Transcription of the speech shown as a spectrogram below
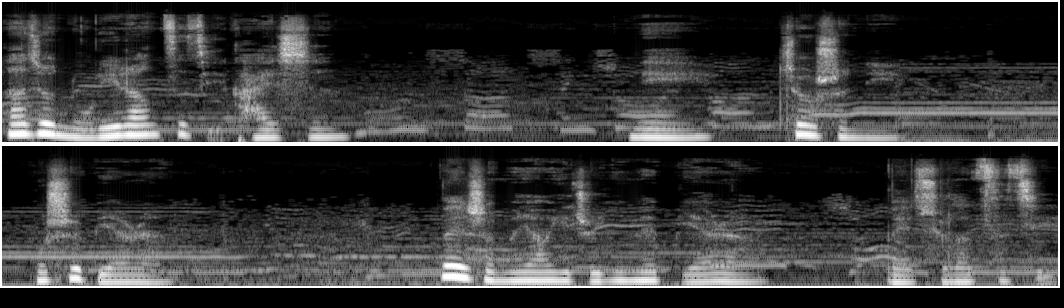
那就努力让自己开心。你就是你，不是别人。为什么要一直因为别人委屈了自己？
